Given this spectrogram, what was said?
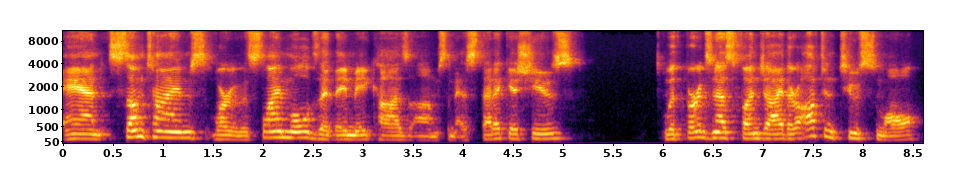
And sometimes where with slime molds that they may cause um, some aesthetic issues. With bird's nest fungi, they're often too small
